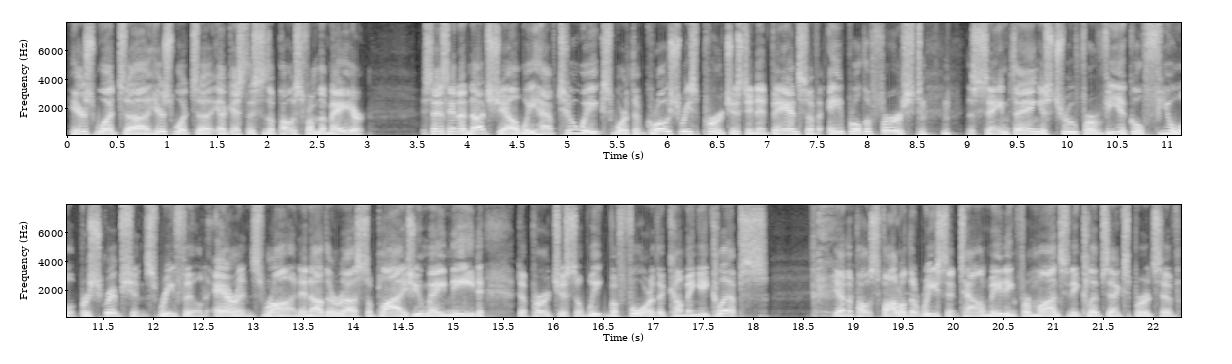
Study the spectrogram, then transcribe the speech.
Here's what, uh, here's what, uh, I guess this is a post from the mayor. It says, in a nutshell, we have two weeks worth of groceries purchased in advance of April the 1st. the same thing is true for vehicle fuel, prescriptions, refilled, errands, run, and other uh, supplies you may need to purchase a week before the coming eclipse. Yeah, the Post followed the recent town meeting for months, and Eclipse experts have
